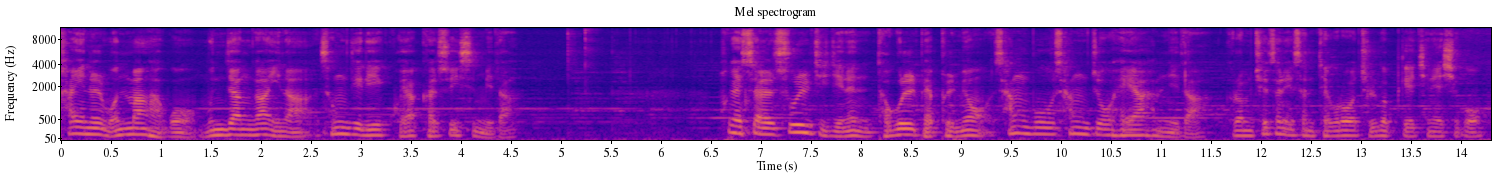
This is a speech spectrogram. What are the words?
타인을 원망하고 문장가이나 성질이 고약할 수 있습니다. 화개살 술 지지는 덕을 베풀며 상부상조해야 합니다. 그럼 최선의 선택으로 즐겁게 지내시고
